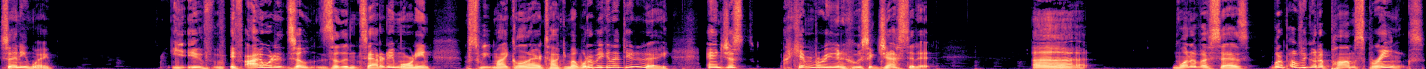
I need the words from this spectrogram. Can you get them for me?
So anyway, if if I were to so so the Saturday morning, Sweet Michael and I are talking about what are we going to do today, and just I can't remember even who suggested it. Uh, one of us says, "What about if we go to Palm Springs?"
